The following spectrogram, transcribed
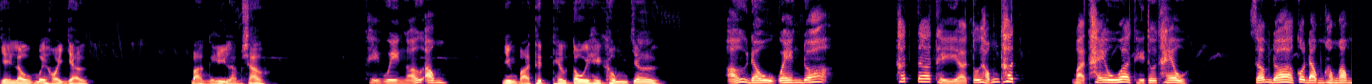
dây lâu mới hỏi vợ. Bà nghĩ làm sao? Thì quyền ở ông, Nhưng bà thích theo tôi hay không chứ? ở đâu quen đó. Thích á thì à, tôi không thích, mà theo á thì tôi theo. Sớm đó có đông không ông?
